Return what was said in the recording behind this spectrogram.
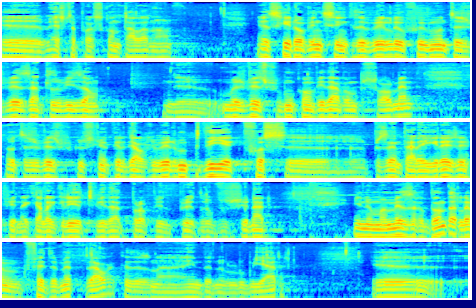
eh, esta posso contá-la, não? A seguir ao 25 de Abril eu fui muitas vezes à televisão, umas vezes me convidavam pessoalmente, outras vezes porque o Sr. Cardeal Ribeiro me pedia que fosse eh, representar a Igreja, enfim, naquela criatividade própria do período revolucionário. E numa mesa redonda, lembro-me perfeitamente dela, quer dizer, na, ainda no Lumiar, eh,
